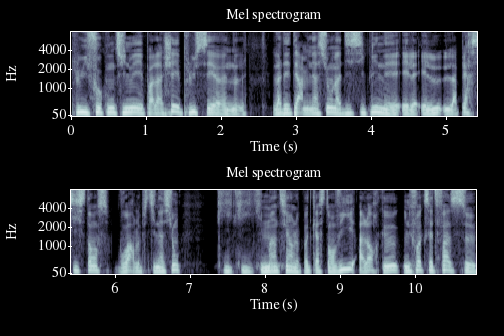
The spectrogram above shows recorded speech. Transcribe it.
plus il faut continuer et pas lâcher, plus c'est euh, la détermination, la discipline et, la, persistance, voire l'obstination, qui, maintient le podcast en vie. Alors qu'une fois que cette phase se,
